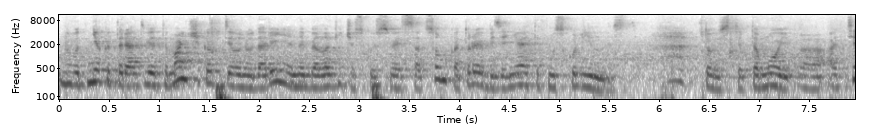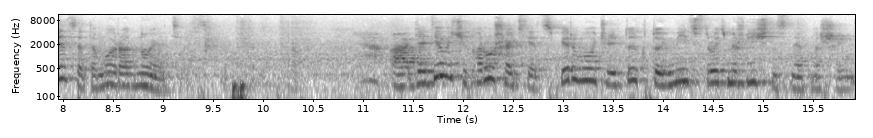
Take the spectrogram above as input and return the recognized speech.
ну вот некоторые ответы мальчиков делали ударение на биологическую связь с отцом, которая объединяет их маскулинность. То есть это мой э, отец, это мой родной отец. А для девочек хороший отец в первую очередь тот, кто умеет строить межличностные отношения.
